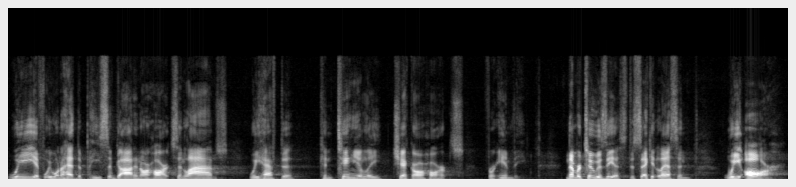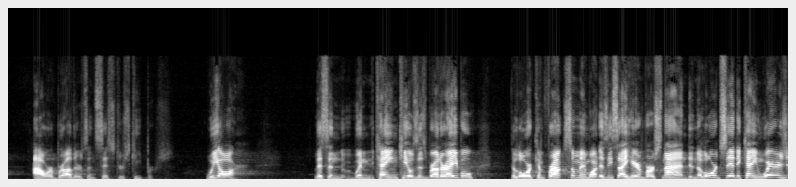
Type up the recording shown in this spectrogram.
we, if we want to have the peace of God in our hearts and lives, we have to continually check our hearts for envy. Number two is this the second lesson we are our brothers and sisters' keepers. We are. Listen, when Cain kills his brother Abel, the Lord confronts him, and what does he say here in verse 9? Then the Lord said to Cain, Where is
